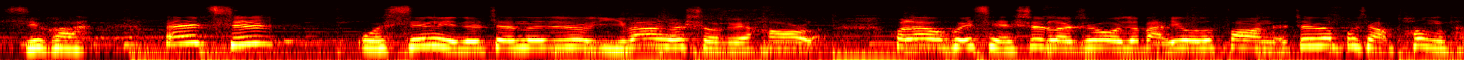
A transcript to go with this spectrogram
喜欢。但是其实我心里就真的就是一万个省略号了。后来我回寝室了之后，我就把柚子放着，真的不想碰它。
